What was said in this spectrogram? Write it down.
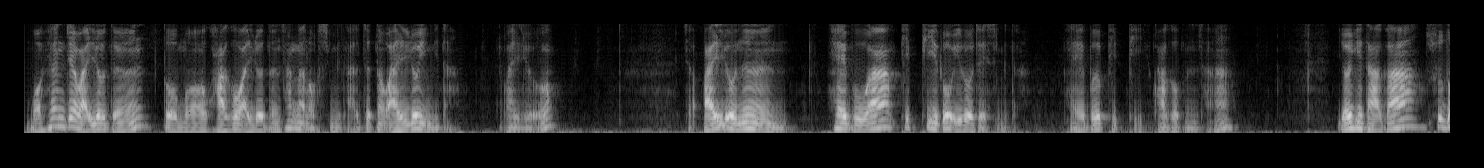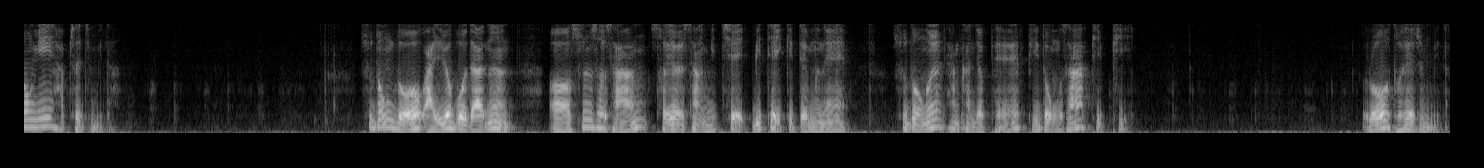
뭐 현재 완료든 또 뭐 과거 완료든 상관없습니다. 어쨌든 완료입니다. 완료. 자, 완료는 have와 pp로 이루어져 있습니다. have pp 과거 분사. 여기다가 수동이 합쳐집니다. 수동도 완료보다는 어, 순서상 서열상 밑에, 밑에 있기 때문에 수동을 한 칸 옆에 비동사 pp로 더해줍니다.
